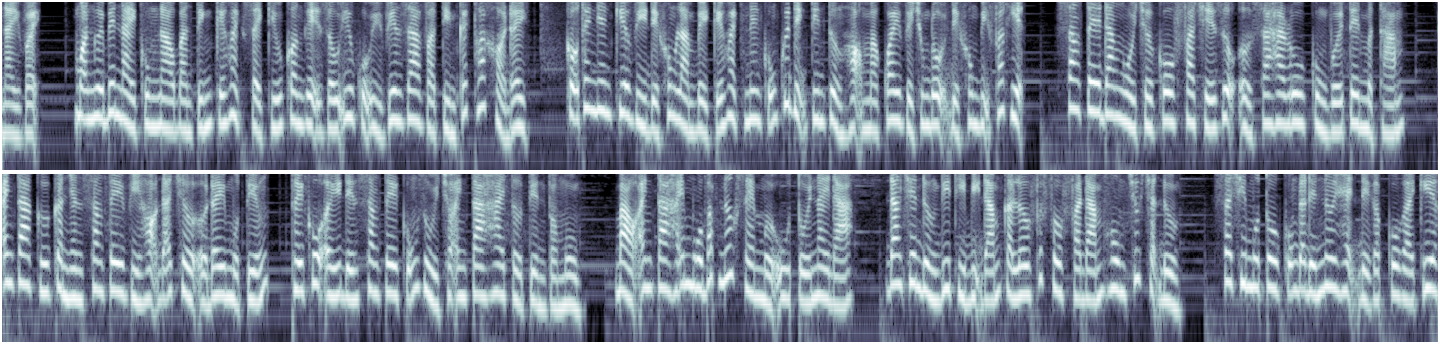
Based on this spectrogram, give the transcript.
này vậy. Mọi người bên này cùng nào bàn tính kế hoạch giải cứu con ghệ dấu yêu của ủy viên ra và tìm cách thoát khỏi đây. Cậu thanh niên kia vì để không làm bể kế hoạch nên cũng quyết định tin tưởng họ mà quay về trung đội để không bị phát hiện. Sang Tê đang ngồi chờ cô pha chế rượu ở Saharu cùng với tên mật thám. Anh ta cứ cần nhằn Sang Tê vì họ đã chờ ở đây một tiếng, thấy cô ấy đến Sang Tê cũng rủi cho anh ta hai tờ tiền vào mồm, bảo anh ta hãy mua bắp nước xem MU tối nay đá. Đang trên đường đi thì bị đám cà lơ phất phơ phá đám hôm trước chặn đường. Sachimoto cũng đã đến nơi hẹn để gặp cô gái kia,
